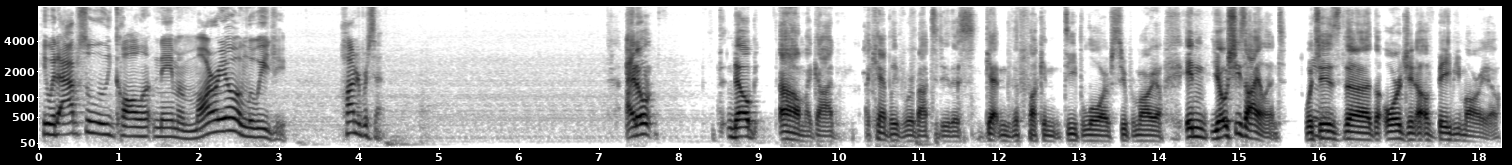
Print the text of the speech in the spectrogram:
he would absolutely call name him Mario and Luigi, hundred percent. I don't know. Oh my god. I can't believe we're about to do this. Get into the fucking deep lore of Super Mario. In Yoshi's Island, which Mm. is the the origin of Baby Mario.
